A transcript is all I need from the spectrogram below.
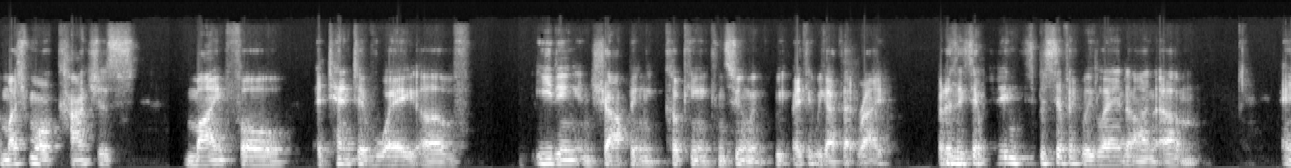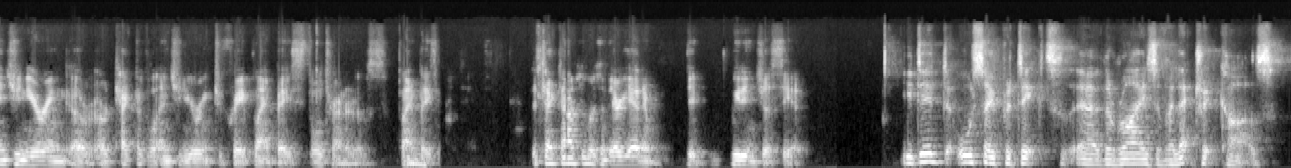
a much more conscious, mindful, attentive way of eating and shopping, cooking and consuming. We, I think we got that right. But as mm-hmm. I said, we didn't specifically land on um, engineering or, or, technical engineering to create plant-based alternatives, plant-based. Mm-hmm. The technology wasn't there yet, and it, we didn't just see it. You did also predict uh, the rise of electric cars,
